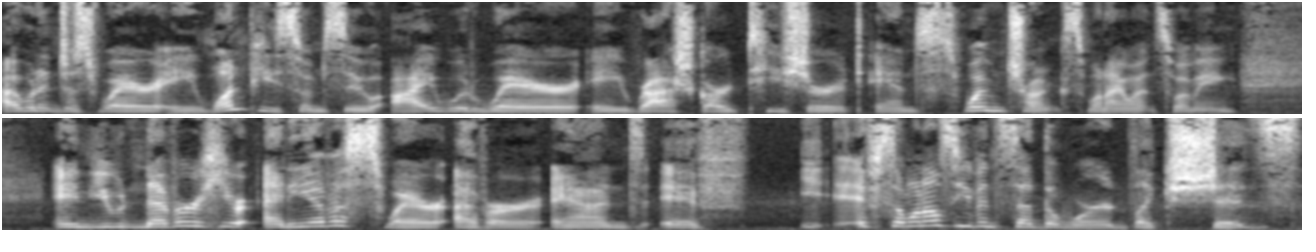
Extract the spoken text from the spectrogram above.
I wouldn't just wear a one-piece swimsuit. I would wear a rash guard t-shirt and swim trunks when I went swimming. And you would never hear any of us swear ever. And if if someone else even said the word like shiz,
